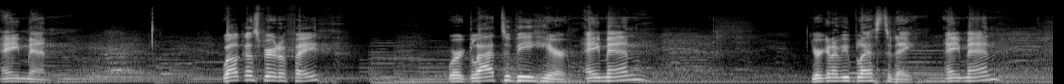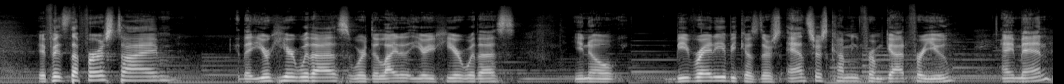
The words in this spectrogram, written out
Amen. Welcome, Spirit of Faith. We're glad to be here. Amen. You're going to be blessed today. Amen. If it's the first time that you're here with us, we're delighted that you're here with us. You know, be ready because there's answers coming from God for you. Amen.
